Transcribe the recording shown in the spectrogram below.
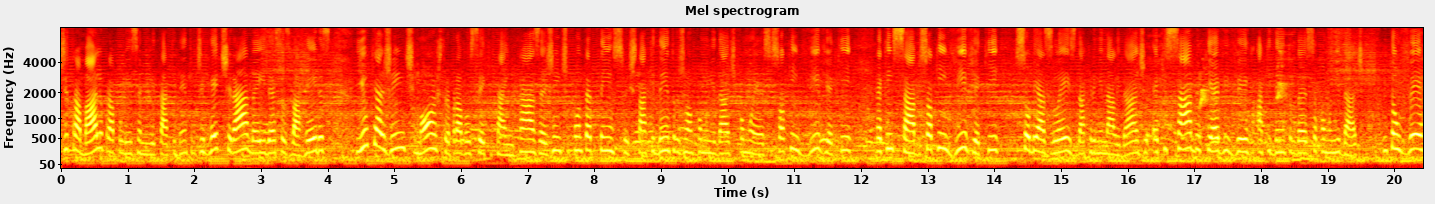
de trabalho para a Polícia Militar aqui dentro, de retirada aí dessas barreiras. E o que a gente mostra para você que está em casa é, gente, quanto é tenso estar aqui dentro de uma comunidade como essa. Só quem vive aqui é quem sabe, só quem vive aqui sob as leis da criminalidade é que sabe o que é viver aqui dentro dessa comunidade. Então, ver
